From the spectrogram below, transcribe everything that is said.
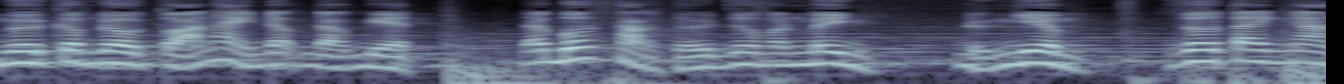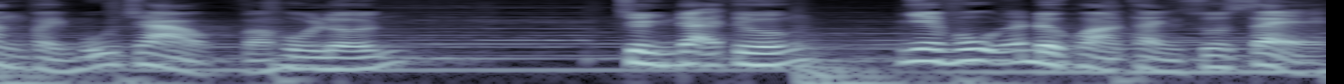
Người cầm đầu toán hành động đặc biệt đã bước thẳng tới Dương Văn Minh, đứng nghiêm, giơ tay ngang vành mũ chào và hô lớn. Trình đại tướng, nhiệm vụ đã được hoàn thành suôn sẻ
